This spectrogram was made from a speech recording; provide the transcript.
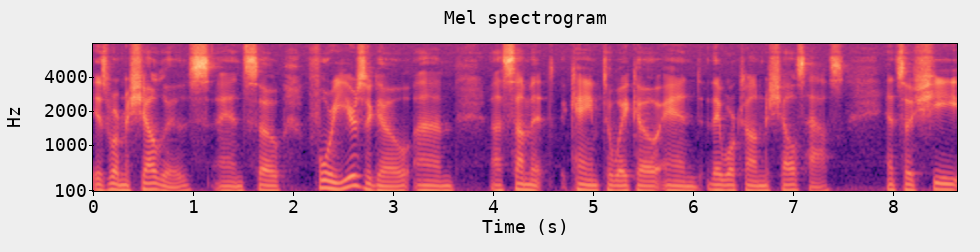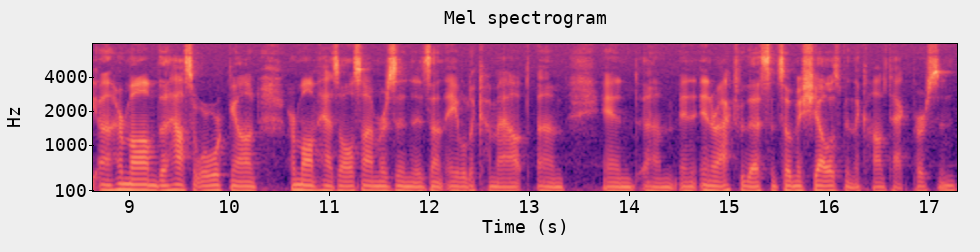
is where Michelle lives. And so four years ago, um, Summit came to Waco and they worked on Michelle's house. And so she, uh, her mom, the house that we're working on, her mom has Alzheimer's and is unable to come out um, and um, and interact with us. And so Michelle has been the contact person. And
